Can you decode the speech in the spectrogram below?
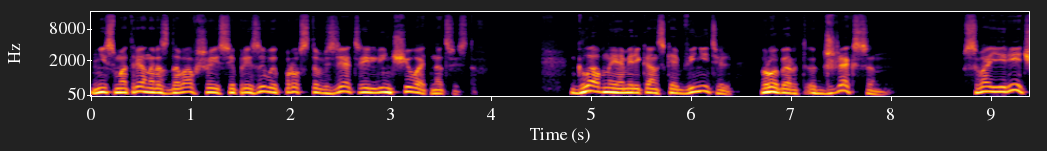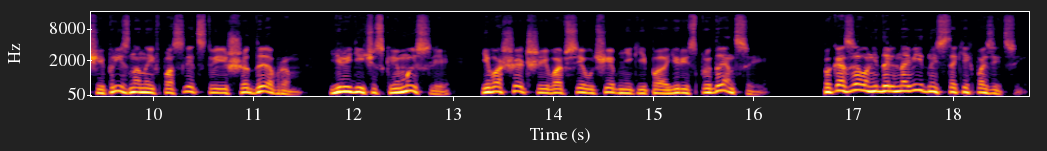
несмотря на раздававшиеся призывы просто взять и линчевать нацистов. Главный американский обвинитель Роберт Джексон в своей речи, признанной впоследствии шедевром юридической мысли и вошедшей во все учебники по юриспруденции, показал недальновидность таких позиций.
